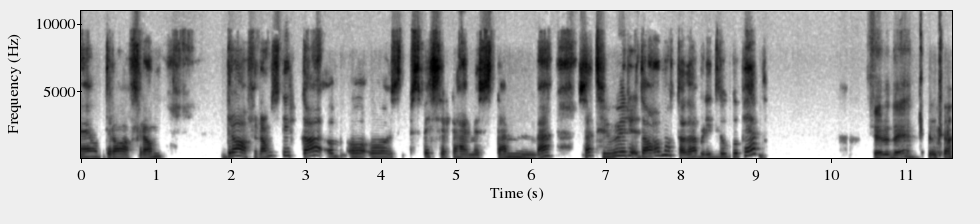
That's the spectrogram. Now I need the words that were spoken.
er og dra fram, dra fram styrker. Og, og, og, spesielt det her med stemme. Så jeg tror da måtte det ha blitt logoped. Ser du det?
